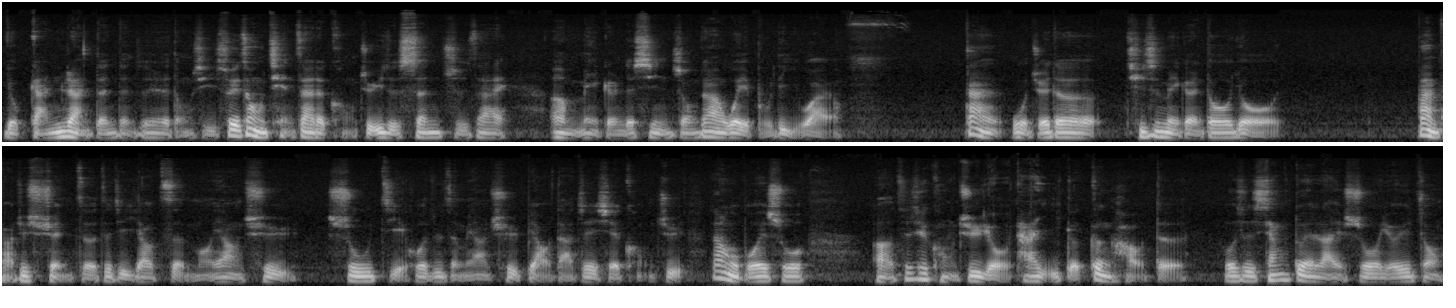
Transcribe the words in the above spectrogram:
有感染等等这些东西，所以这种潜在的恐惧一直深植在呃每个人的心中，当然我也不例外哦。但我觉得，其实每个人都有办法去选择自己要怎么样去疏解，或者是怎么样去表达这些恐惧。但我不会说，啊，这些恐惧有它一个更好的，或是相对来说有一种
